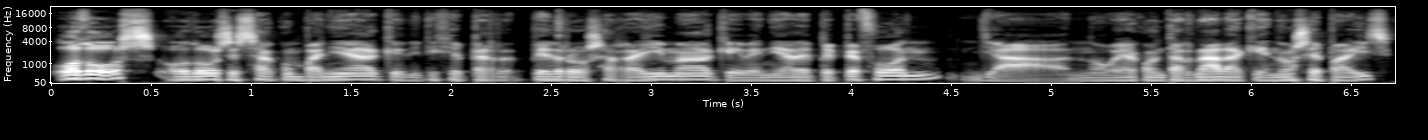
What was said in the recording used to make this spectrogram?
O2, O2, esa compañía que dirige Pedro Sarraima, que venía de Pepefon, ya no voy a contar nada que no sepáis.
